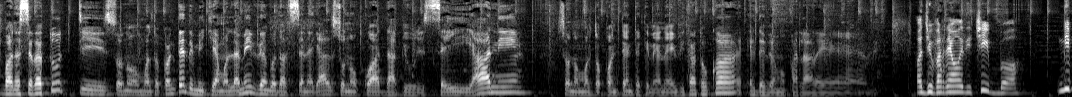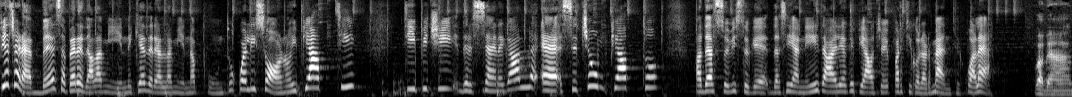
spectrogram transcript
Buonasera a tutti, sono molto contento, mi chiamo Lamin, vengo dal Senegal, sono qua da più di sei anni, sono molto contento che mi hanno invitato qua e dobbiamo parlare... Oggi parliamo di cibo. Mi piacerebbe sapere da Lamin, chiedere a Lamin appunto, quali sono i piatti tipici del Senegal e se c'è un piatto, adesso visto che da sei anni in Italia, che piace particolarmente, qual è? Vabbè,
